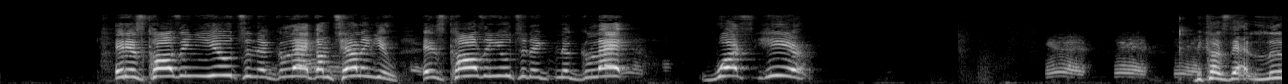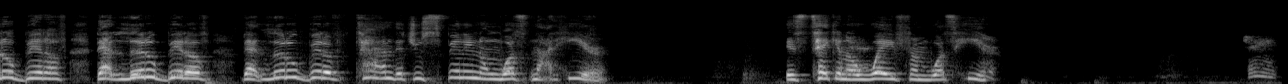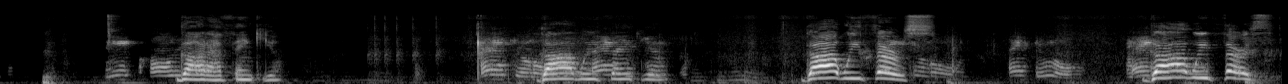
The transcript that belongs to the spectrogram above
It is causing you to neglect. I'm telling you, it's causing you to ne- neglect what's here. Yes, yes, yes. because that little bit of that little bit of that little bit of time that you're spending on what's not here is taken away from what's here god i thank you Thank you, Lord. God, we thank you. Jesus. god we Thank you, thirst. Thank you, Lord. Thank god we thirst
